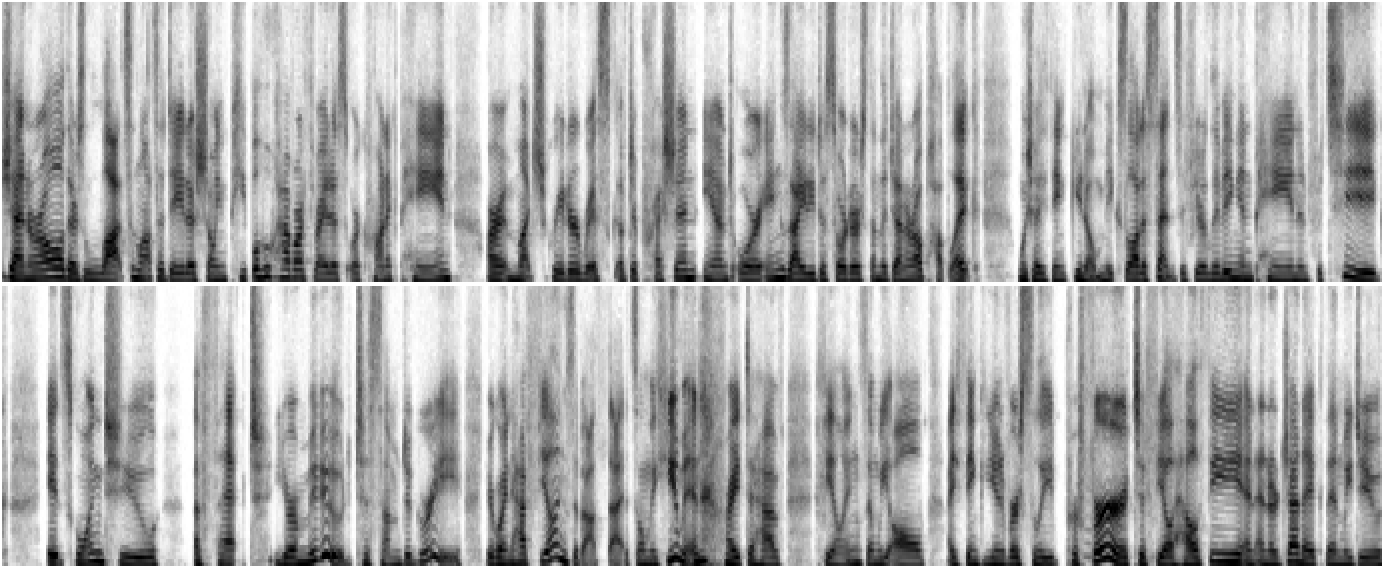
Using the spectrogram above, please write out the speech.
general, there's lots and lots of data showing people who have arthritis or chronic pain are at much greater risk of depression and or anxiety disorders than the general public, which I think, you know, makes a lot of sense. If you're living in pain and fatigue, it's going to affect your mood to some degree. You're going to have feelings about that. It's only human, right, to have feelings. And we all, I think, universally prefer to feel healthy and energetic than we do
